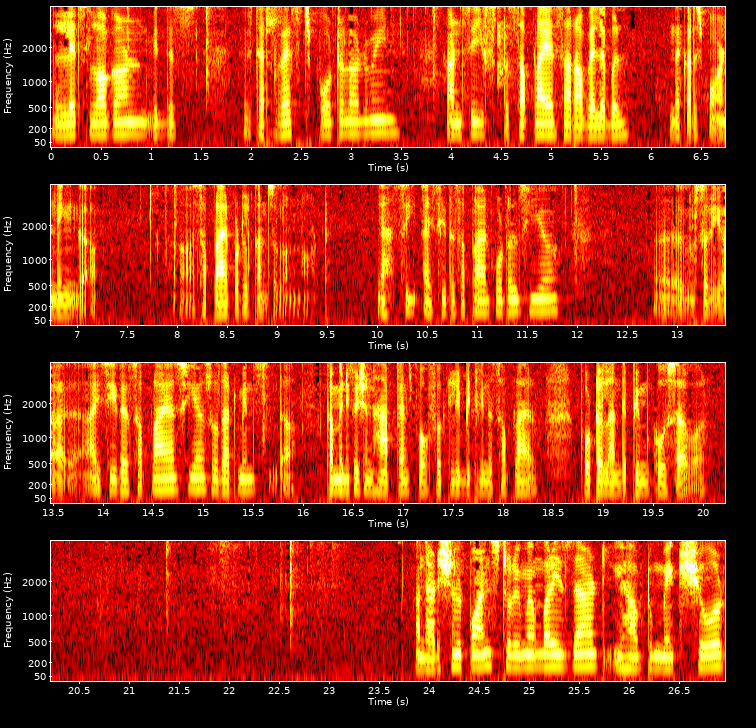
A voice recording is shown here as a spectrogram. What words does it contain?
Let's log on with this with the rest portal admin and see if the suppliers are available in the corresponding uh, uh, supplier portal console or not. Yeah see I see the supplier portals here. Uh, sorry uh, I see the suppliers here. So that means the communication happens perfectly between the supplier portal and the PIM core server. And the additional points to remember is that you have to make sure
